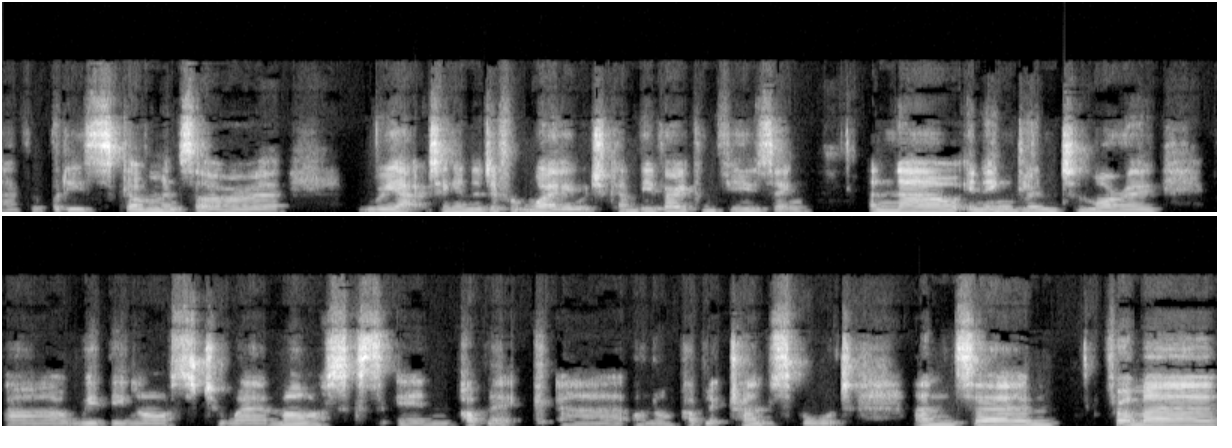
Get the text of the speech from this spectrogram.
Everybody's governments are uh, reacting in a different way which can be very confusing and now in England tomorrow, uh, we're being asked to wear masks in public uh, and on public transport. And um, from a,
